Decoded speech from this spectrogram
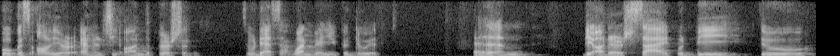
focus all your energy on the person. So that's one way you could do it. And the other side would be to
